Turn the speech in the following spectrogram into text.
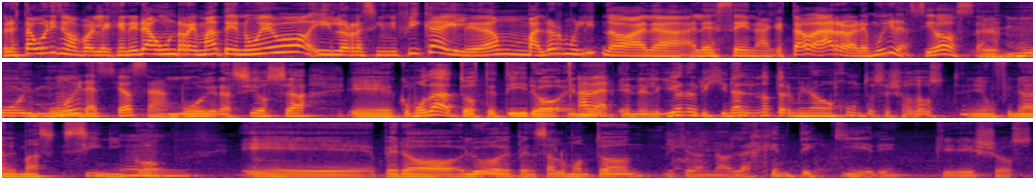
Pero está buenísimo porque le genera un remate nuevo y lo resignifica y le da un valor muy lindo a la, a la escena, que está bárbara, es muy graciosa. Es muy, muy, Muy graciosa. Muy graciosa. Eh, como datos te tiro, el, en el guion original no terminaban juntos, ellos dos tenían un final más cínico. Mm. Eh, pero luego de pensarlo un montón, dijeron, no, la gente quiere que ellos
